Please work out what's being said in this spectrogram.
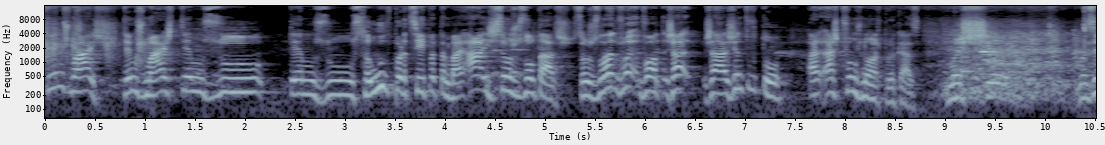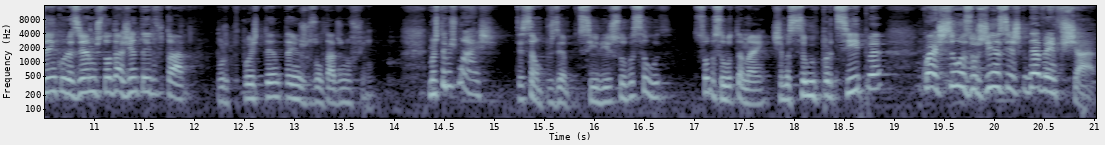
Temos mais, temos mais, temos o, temos o Saúde Participa também. Ah, isto são os resultados. São os resultados, vota. Já, já a gente votou. Acho que fomos nós, por acaso. Mas, eh, mas encorajamos toda a gente a ir votar, porque depois tem, tem os resultados no fim. Mas temos mais. Atenção, por exemplo, decidir sobre a saúde. Sobre a saúde também. Chama-se Saúde Participa. Quais são as urgências que devem fechar?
